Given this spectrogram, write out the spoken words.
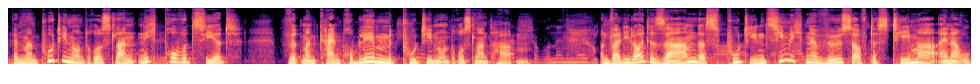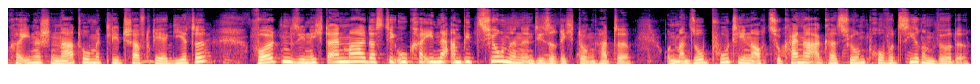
Wenn man Putin und Russland nicht provoziert, wird man kein Problem mit Putin und Russland haben. Und weil die Leute sahen, dass Putin ziemlich nervös auf das Thema einer ukrainischen NATO-Mitgliedschaft reagierte, wollten sie nicht einmal, dass die Ukraine Ambitionen in diese Richtung hatte und man so Putin auch zu keiner Aggression provozieren würde.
